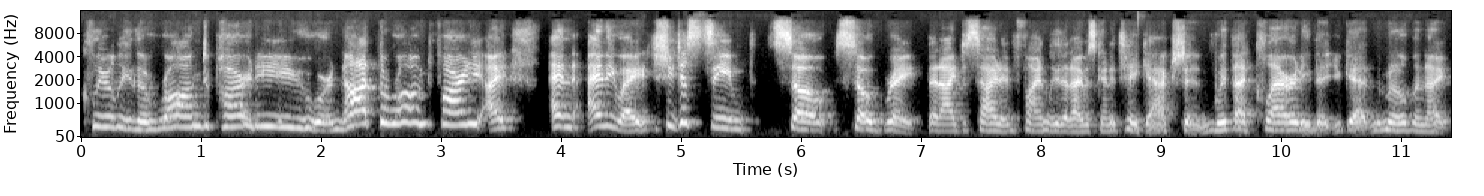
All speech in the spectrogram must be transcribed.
clearly the wronged party, who were not the wronged party. I and anyway, she just seemed so so great that I decided finally that I was going to take action with that clarity that you get in the middle of the night.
